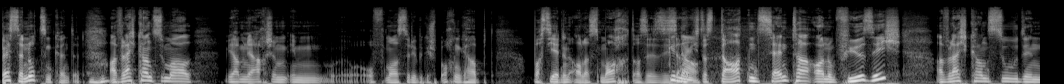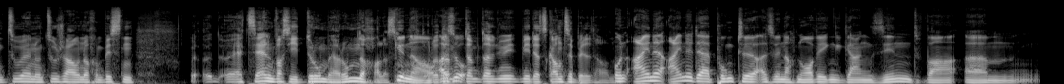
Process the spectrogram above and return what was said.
besser nutzen könntet. Mhm. Aber vielleicht kannst du mal, wir haben ja auch schon im, oftmals darüber gesprochen gehabt, was ihr denn alles macht. Also es ist genau. eigentlich das Datencenter an und für sich, aber vielleicht kannst du den Zuhörern und Zuschauern noch ein bisschen äh, erzählen, was ihr drumherum noch alles genau, macht, oder? also damit, damit, wir das ganze Bild haben. Und eine, eine der Punkte, als wir nach Norwegen gegangen sind, war ähm,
